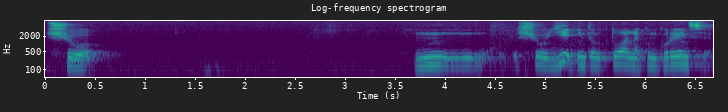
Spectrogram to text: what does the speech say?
що, що є інтелектуальна конкуренція,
